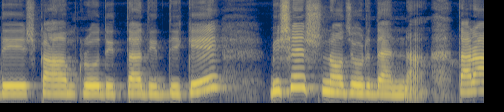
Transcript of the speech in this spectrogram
দেশ, কাম, ক্রোধ ইত্যাদির দিকে বিশেষ নজর দেন না। তারা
